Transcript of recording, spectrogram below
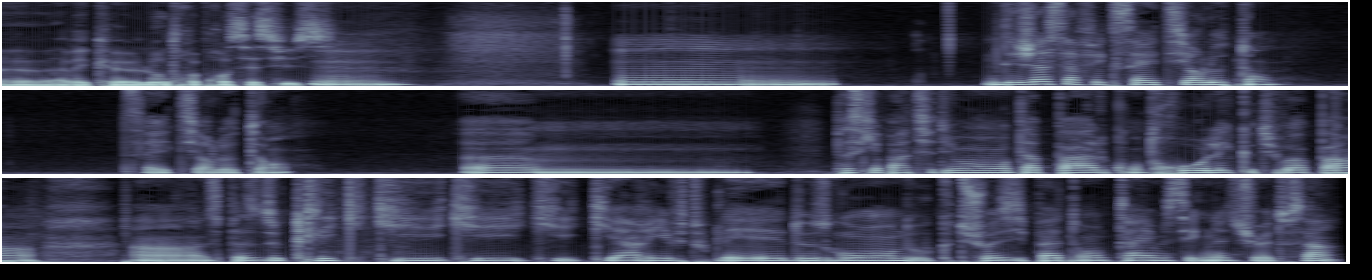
euh, avec l'autre processus? Hmm. Déjà, ça fait que ça étire le temps. Ça étire le temps. Euh, parce qu'à partir du moment où t'as pas le contrôle et que tu vois pas un, un espèce de clic qui, qui, qui, qui arrive toutes les deux secondes ou que tu choisis pas ton time signature et tout ça,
